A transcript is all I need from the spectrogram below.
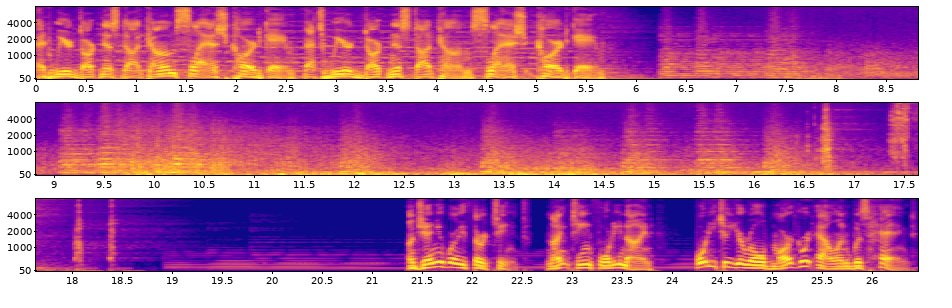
at WeirdDarkness.com slash cardgame. That's WeirdDarkness.com slash cardgame. On January 13, 1949, 42-year-old Margaret Allen was hanged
